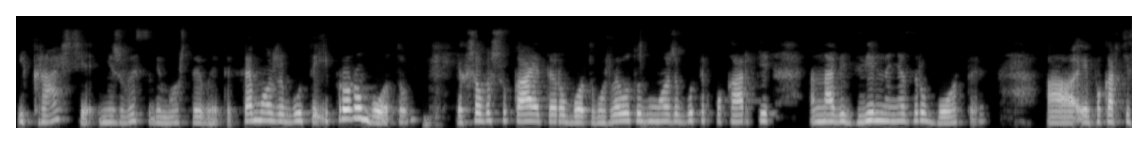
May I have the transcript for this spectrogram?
і краще, ніж ви собі можете уявити. Це може бути і про роботу. Якщо ви шукаєте роботу, можливо, тут може бути по карті навіть звільнення з роботи по карті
